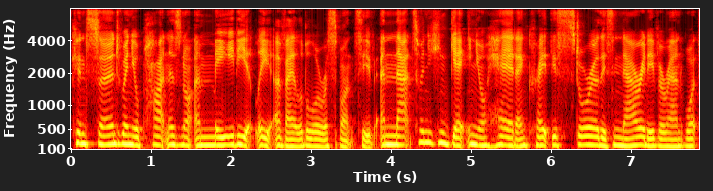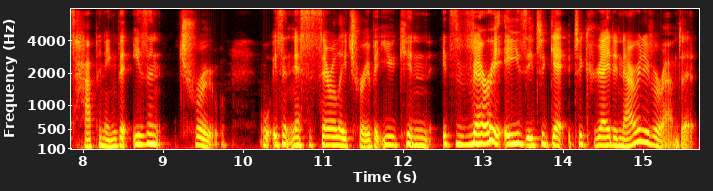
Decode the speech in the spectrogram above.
concerned when your partner's not immediately available or responsive. And that's when you can get in your head and create this story or this narrative around what's happening that isn't true or isn't necessarily true, but you can, it's very easy to get to create a narrative around it.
